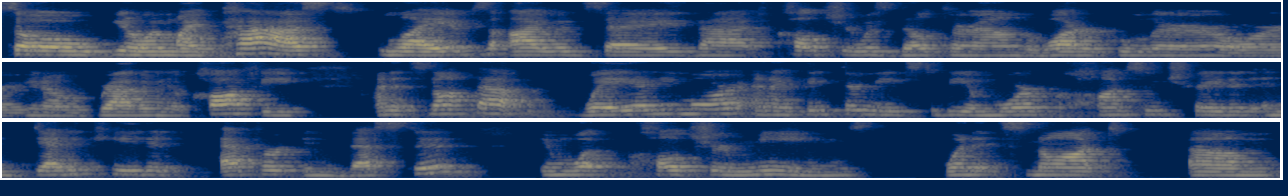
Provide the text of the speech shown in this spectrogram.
So, you know, in my past lives, I would say that culture was built around the water cooler or, you know, grabbing a coffee. And it's not that way anymore. And I think there needs to be a more concentrated and dedicated effort invested in what culture means when it's not um,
